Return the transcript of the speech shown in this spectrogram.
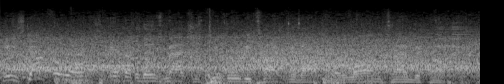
He's got the ropes. One of those matches people will be talking about for a long time to come.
